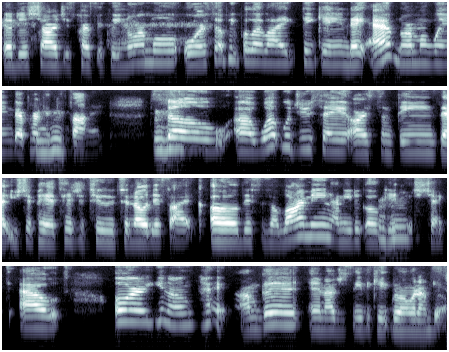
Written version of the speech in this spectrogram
their discharge is perfectly normal, or some people are like thinking they abnormal when they're perfectly mm-hmm. fine. Mm-hmm. So, uh, what would you say are some things that you should pay attention to to notice, like, oh, this is alarming. I need to go mm-hmm. get this checked out, or you know, hey, I'm good, and I just need to keep doing what I'm doing.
